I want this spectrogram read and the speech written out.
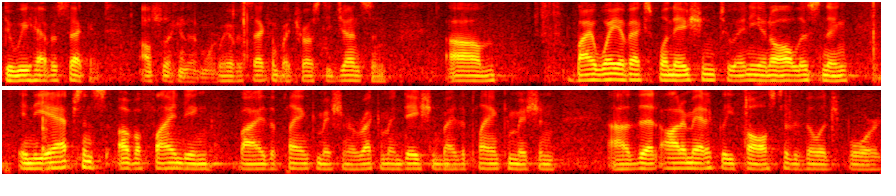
Do we have a second? I'll second that motion. We have a second by trustee Jensen. Um, By way of explanation to any and all listening, in the absence of a finding by the Plan Commission or recommendation by the Plan Commission, uh, that automatically falls to the village board.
